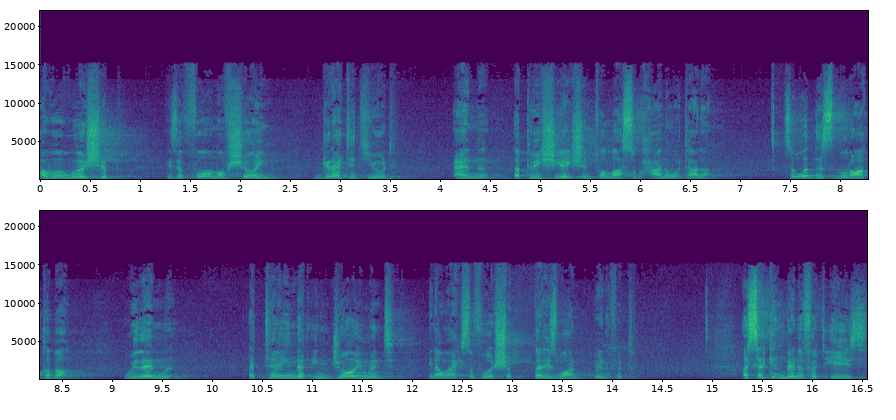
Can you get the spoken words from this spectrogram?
Our worship is a form of showing gratitude and appreciation to Allah subhanahu wa ta'ala. So with this muraqabah, we then attain that enjoyment in our acts of worship. That is one benefit. A second benefit is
